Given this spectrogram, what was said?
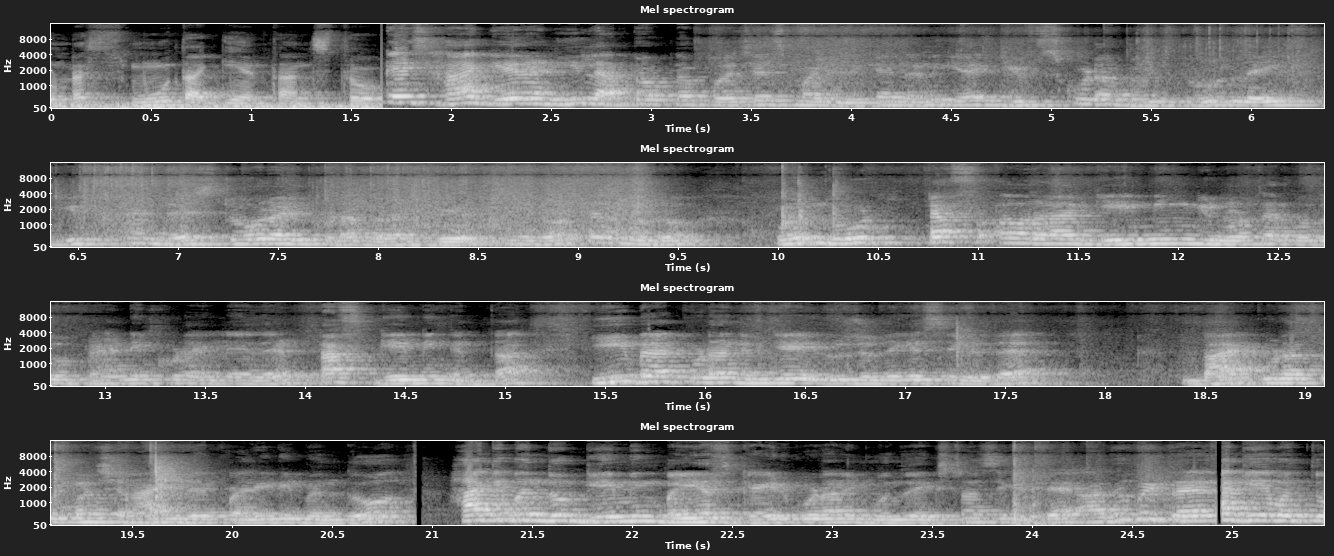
ಕೂಡ ಸ್ಮೂತ್ ಆಗಿ ಅಂತ ಅನಿಸ್ತು. ಹಾಗೆ ನಾನು ಈ ಲ್ಯಾಪ್ಟಾಪ್ನ ಪರ್ಚೇಸ್ ಮಾಡಿದ್ದಕ್ಕೆ ನನಗೆ ಗಿಫ್ಟ್ಸ್ ಕೂಡ ಬಂತು. ಲೈಕ್ ಗಿಫ್ಟ್ಸ್ ಅಂದರೆ ಸ್ಟೋರಲ್ಲಿ ಕೂಡ ಬರುತ್ತೆ. ನೀವು ನೋಡ್ತಾ ಇರ್ಬೋದು. ಒಂದು ಟಫ್ ಅವರ ಗೇಮಿಂಗ್ ನೋಡ್ತಾ ಇರ್ಬೋದು ಬ್ರ್ಯಾಂಡಿಂಗ್ ಕೂಡ ಇಲ್ಲೇ ಇದೆ. ಟಫ್ ಗೇಮಿಂಗ್ ಅಂತ. ಈ ಬ್ಯಾಗ್ ಕೂಡ ನಿಮಗೆ ಇದ್ರ ಜೊತೆಗೆ ಸಿಗುತ್ತೆ. ಬ್ಯಾಗ್ ಕೂಡ ತುಂಬಾ ಚೆನ್ನಾಗಿದೆ ಕ್ವಾಲಿಟಿ ಬಂದು. ಹಾಗೆ ಬಂದು ಗೇಮಿಂಗ್ ಬೈಯರ್ಸ್ ಗೈಡ್ ಕೂಡ ನಿಮ್ಗೊಂದು ಎಕ್ಸ್ಟ್ರಾ ಸಿಗುತ್ತೆ. ಅದು ಬಿಟ್ರೆ ಹಾಗೆ ಮತ್ತು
